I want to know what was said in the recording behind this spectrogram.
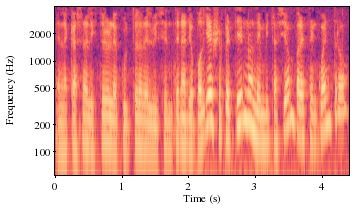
en la Casa de la Historia y la Cultura del Bicentenario. ¿Podría repetirnos la invitación para este encuentro?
